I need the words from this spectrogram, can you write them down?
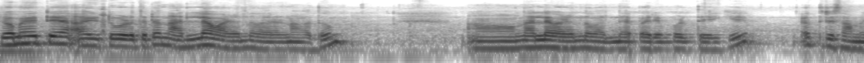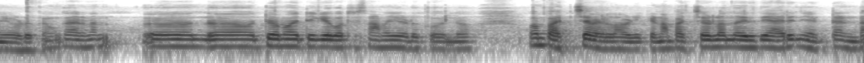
ടൊമാറ്റോ ഇട്ട് കൊടുത്തിട്ട് നല്ല വഴന്ന് വരണം അതും. നല്ല വഴന്ന് വന്ന് വരുമ്പോഴത്തേക്ക് ഒത്തിരി സമയം എടുക്കും കാരണം ടൊമാറ്റോയ്ക്ക് കുറച്ച് സമയം എടുക്കുമല്ലോ അപ്പം പച്ചവെള്ളം ഒഴിക്കണം. പച്ചവെള്ളം കരുതി ആരും ഞെട്ടണ്ട.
